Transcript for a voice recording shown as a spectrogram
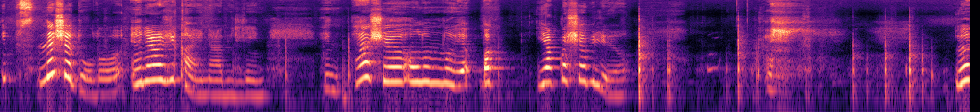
Ips neşe dolu, enerji kaynağı bildiğin. Yani her şeye olumlu ya- bak yaklaşabiliyor. Ve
